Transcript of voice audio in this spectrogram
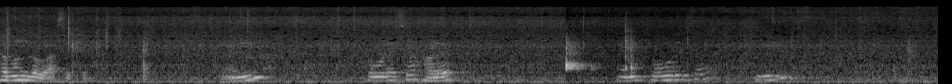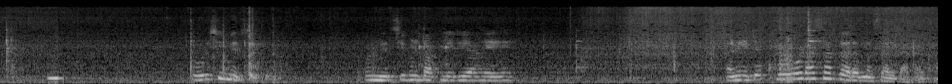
खमंग वास येतो. आणि थोडंसं हळद आणि थोडंसं मी थोडीशी मिरची पूड. आपण मिरची पण टाकलेली आहे. आणि याच्यात थोडासा गरम मसाला टाकायचा.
